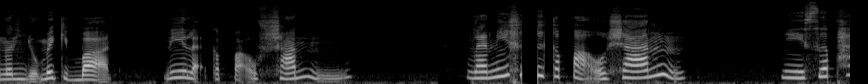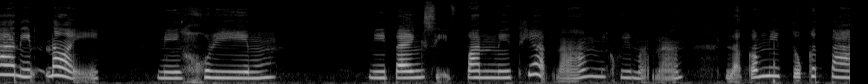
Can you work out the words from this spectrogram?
เงินอยู่ไม่กี่บาท นี่แหละกระเป๋าฉัน และนี่คือกระเป๋าฉัน มีเสื้อผ้านิดหน่อย มีครีม มีแปรงสีฟัน มีเที่อาบน้ำมีครีมอาบน้ำแล้วก็มีตุ๊กตา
